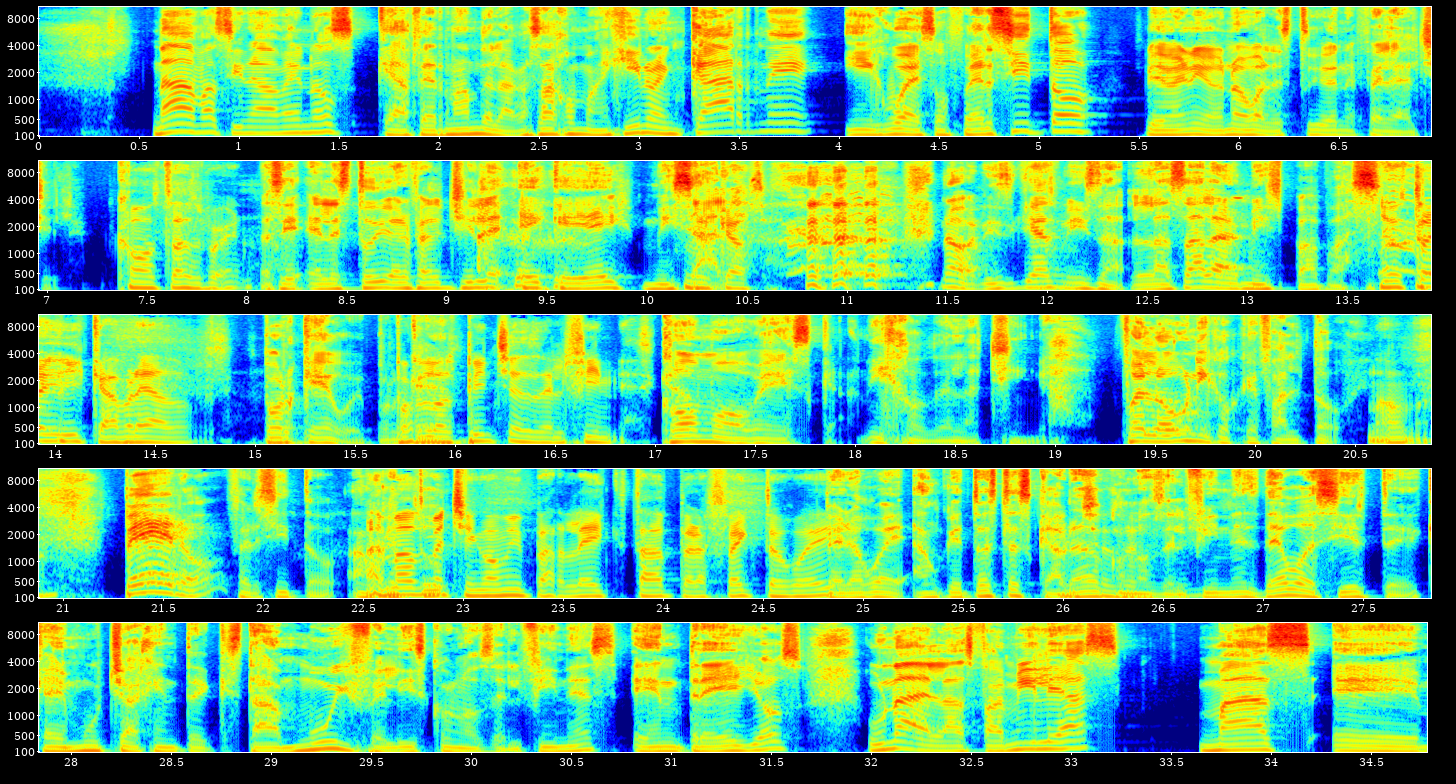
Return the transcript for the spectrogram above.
nada más y nada menos que a Fernando el Agasajo Mangino en carne y hueso. Fercito, bienvenido de nuevo al estudio NFL al Chile. ¿Cómo estás, Brian? Así, el estudio NFL Chile, a.k.a. mi sala. casa. no, ni siquiera es mi sala, la sala de mis papás. Yo estoy cabreado ¿Por qué, güey? ¿Por, por qué? los pinches delfines. ¿Cómo ves, cara? Hijos de la chingada. Fue lo único que faltó, güey. No, man. Pero, Fercito, Además tú- me chingó mi parlay que estaba perfecto, güey. Pero, güey, aunque tú estés Pinches con los delfines, debo decirte que hay mucha gente que está muy feliz con los delfines. Entre ellos, una de las familias más eh,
